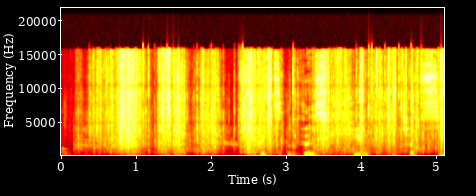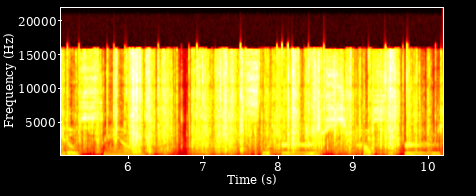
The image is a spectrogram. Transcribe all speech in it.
oh. Picked this cute tuxedo sam slippers, house slippers.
